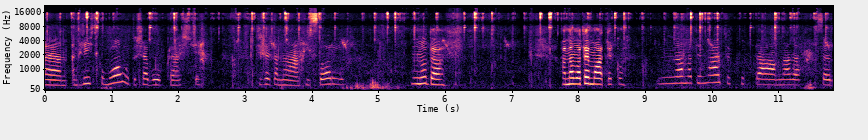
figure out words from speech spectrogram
ем, англійську мову, то ще було б краще. Чи ще там на історію. Ну так. Да. А на математику? На математику там треба все е,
